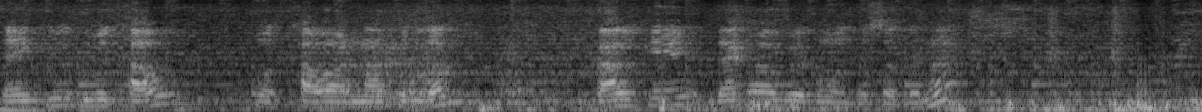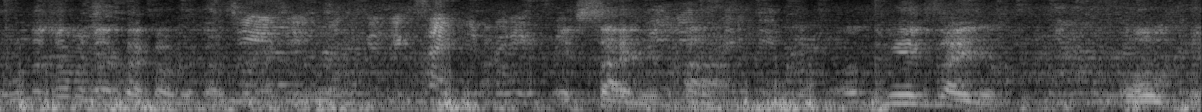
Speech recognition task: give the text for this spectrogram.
থ্যাংক ইউ তুমি খাও। খাওয়ার না করলাম কালকে দেখা হবে তোমাদের সাথে না? তোমাদের সবার সাথে দেখা হবে কালকে। এক্সাইটেড হ্যাঁ। তুমি এক্সাইটেড ওকে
